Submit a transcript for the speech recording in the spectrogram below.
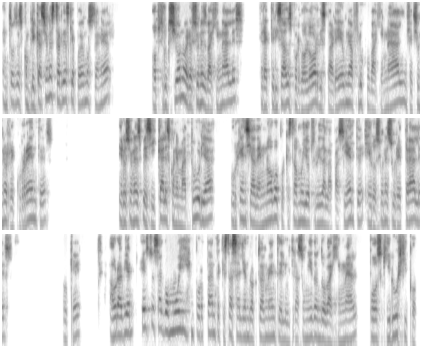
Entonces, complicaciones tardías que podemos tener, obstrucción o erosiones vaginales, caracterizados por dolor, dispareunia, flujo vaginal, infecciones recurrentes, erosiones vesicales con hematuria, urgencia de nuevo porque está muy obstruida la paciente, erosiones uretrales. ¿Ok? Ahora bien, esto es algo muy importante que está saliendo actualmente, el ultrasonido endovaginal postquirúrgico.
